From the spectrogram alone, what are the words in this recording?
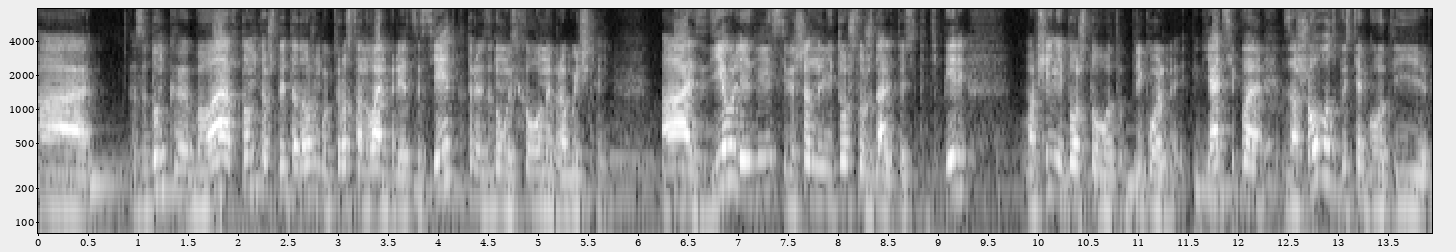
А, задумка была в том, то, что это должен быть просто онлайн привет сосед, который задумывался Hello Neighbor обычный. А сделали они совершенно не то, что ждали. То есть это теперь вообще не то, что вот прикольно. Я типа зашел вот спустя год и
